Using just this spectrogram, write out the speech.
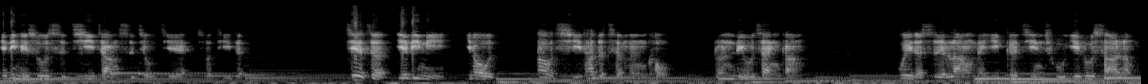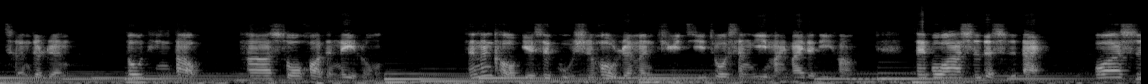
耶利米书十七章十九节所提的，接着耶利米又到其他的城门口轮流站岗，为的是让每一个进出耶路撒冷城的人都听到他说话的内容。城门口也是古时候人们聚集做生意买卖的地方。在波阿斯的时代，波阿斯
